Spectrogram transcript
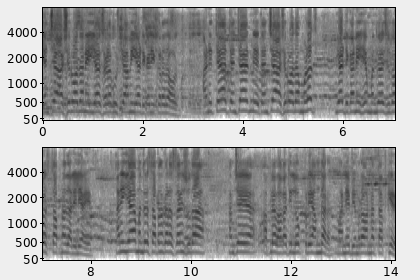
यांच्या आशीर्वादाने या सगळ्या गोष्टी आम्ही या ठिकाणी करत आहोत. आणि त्या त्यांच्या त्यांच्या आशीर्वादामुळंच या ठिकाणी हे मंदिराची सुद्धा स्थापना झालेली आहे. आणि या मंदिर स्थापना करत असताना सुद्धा आमचे आपल्या भागातील लोकप्रिय आमदार मान्य भीमराव अण्णा तापकीर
